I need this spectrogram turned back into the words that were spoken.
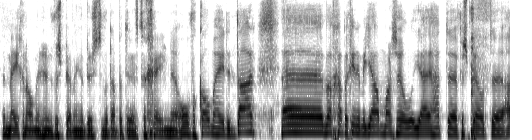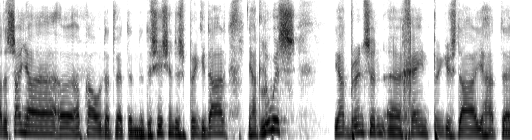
meegenomen in hun voorspellingen. Dus wat dat betreft geen onvolkomenheden daar. We gaan beginnen met jou, Marcel. Jij had voorspeld Adesanya op KO. Dat werd een decision, dus een puntje daar. Je had Lewis. Je had Brunson, eh, geen puntjes daar. Je had eh,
